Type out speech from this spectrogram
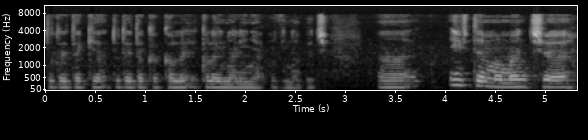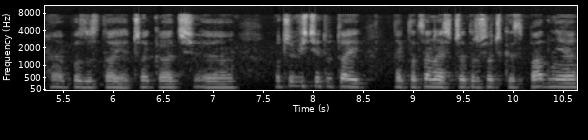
tutaj, takie, tutaj taka kolejna linia powinna być. E, I w tym momencie e, pozostaje czekać. Oczywiście tutaj, jak ta cena jeszcze troszeczkę spadnie,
